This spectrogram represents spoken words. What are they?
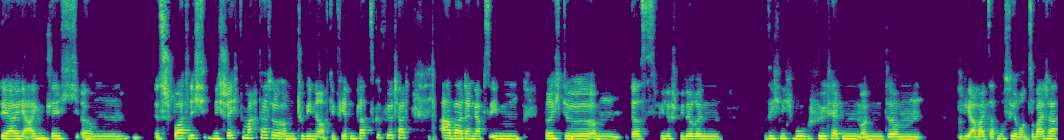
der ja eigentlich ähm, es sportlich nicht schlecht gemacht hatte und Turbine auf den vierten Platz geführt hat. Aber dann gab es eben Berichte, ähm, dass viele Spielerinnen sich nicht wohl gefühlt hätten und ähm, die Arbeitsatmosphäre und so weiter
